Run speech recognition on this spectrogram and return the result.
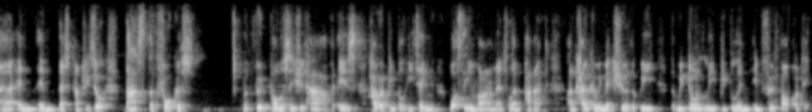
Uh, in in this country, so that's the focus that food policy should have is how are people eating what's the environmental impact and how can we make sure that we that we don't leave people in in food poverty?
